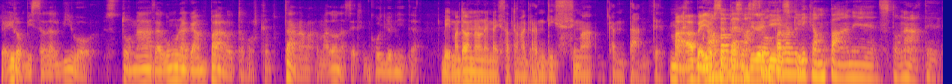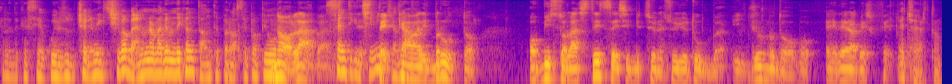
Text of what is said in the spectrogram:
Cioè io l'ho vista dal vivo stonata come una campana, ho detto porca puttana, ma Madonna si è rincoglionita. Beh, Madonna non è mai stata una grandissima cantante. Ma vabbè, io no, ho sempre vabbè, ma sentito i stiamo dischi. parlando di campane stonate, credo che sia quel... Cioè, dici, vabbè, non è una grande cantante, però sei proprio... No, là beh, Senti che steccava di brutto. Ho visto la stessa esibizione su YouTube il giorno dopo ed era perfetta. Eh certo.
